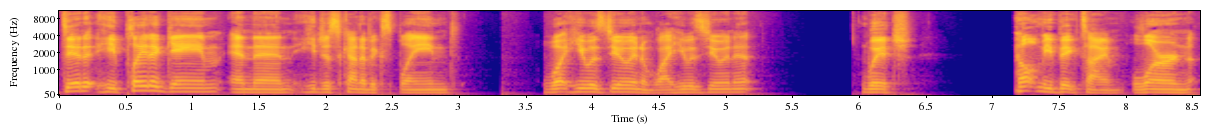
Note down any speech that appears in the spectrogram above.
did it he played a game and then he just kind of explained what he was doing and why he was doing it which helped me big time learn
